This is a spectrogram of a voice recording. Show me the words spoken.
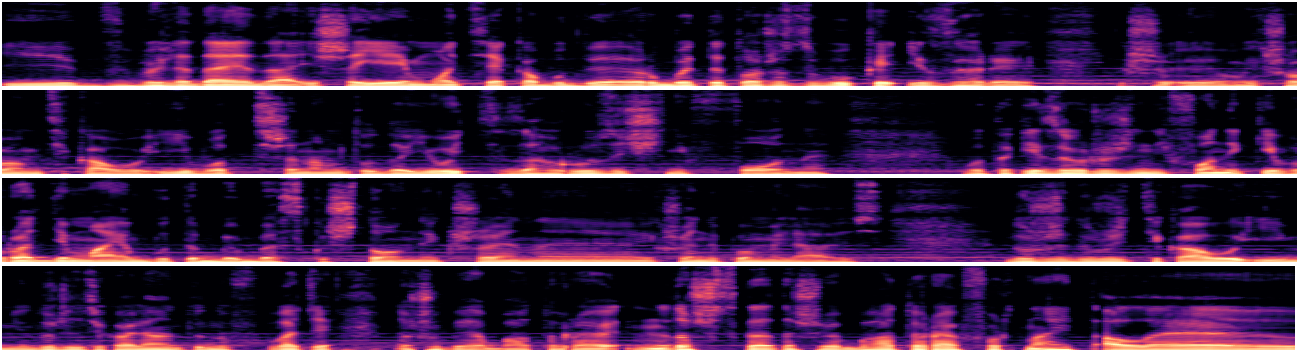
І виглядає, да, і ще є емоція, яка буде робити теж звуки із гри, якщо, е, якщо вам цікаво. І от ще нам додають загрузочні фони. От такий загружений фон, який вроді має бути би безкоштовний, якщо я не, якщо я не помиляюсь. Дуже дуже цікаво, і мені дуже цікаво глянути на вкладі. Ну, щоб я багато граю. Не то, що сказати, що я багато граю в Fortnite, але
